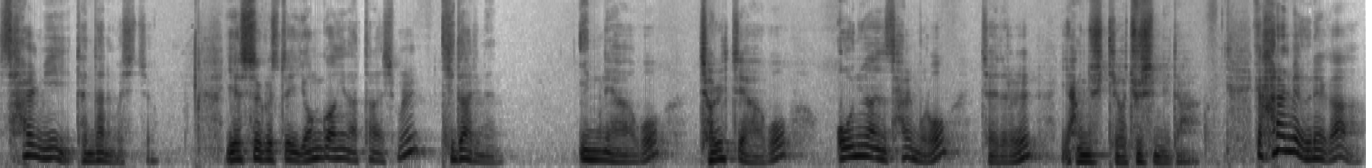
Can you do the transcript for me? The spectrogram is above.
삶이 된다는 것이죠. 예수 그리스도의 영광이 나타나심을 기다리는 인내하고 절제하고 온유한 삶으로 저희들을 양육시켜 주십니다. 그러니까 하나님의 은혜가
